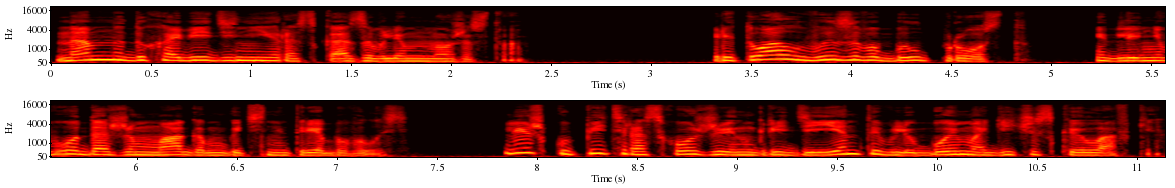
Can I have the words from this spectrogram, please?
нам на духоведении рассказывали множество. Ритуал вызова был прост, и для него даже магом быть не требовалось лишь купить расхожие ингредиенты в любой магической лавке.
